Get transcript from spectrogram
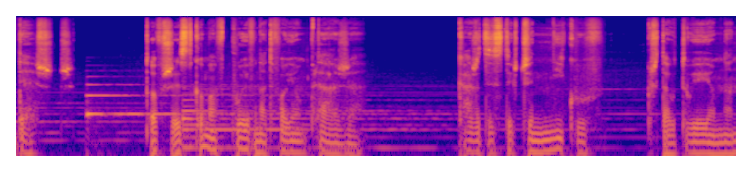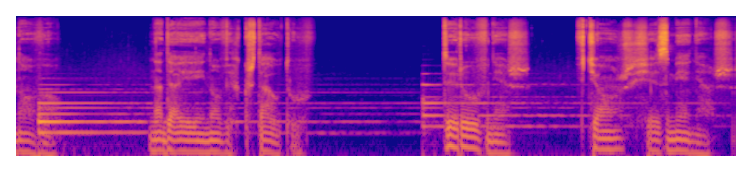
deszcz to wszystko ma wpływ na Twoją plażę. Każdy z tych czynników kształtuje ją na nowo, nadaje jej nowych kształtów. Ty również wciąż się zmieniasz.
